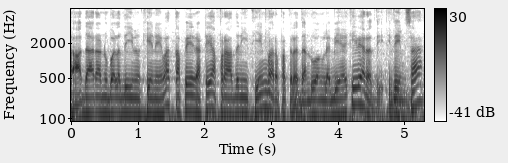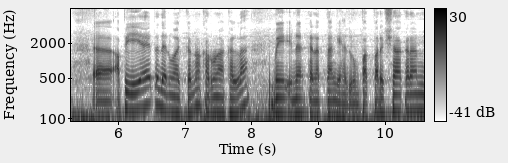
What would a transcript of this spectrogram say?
ආධාර අනුබලදීම කියනවත් අපේ රටේ අපරාධ නීතියෙන් වරපතර දඩුවන් ලැබිය හැකි වැරදි. ඉති නිසා අපි ඒ අයට දැනුවත් කරනවා කරුණා කල්ලා මේ එන තැනත්තන්ගේ හැදුරුම් පත් පරීක්ෂා කරන්න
